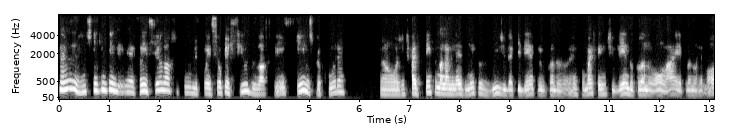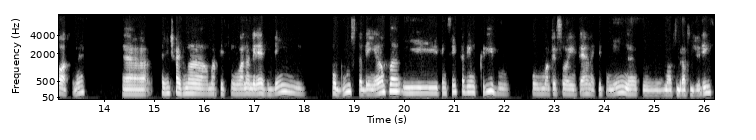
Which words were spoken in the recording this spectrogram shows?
né, a gente tem que entender, é, conhecer o nosso público, conhecer o perfil dos nossos clientes, quem nos procura. Então, a gente faz sempre uma anamnese muito rígida aqui dentro, quando, né, por mais que a gente venda o plano online, plano remoto, né, é, a gente faz uma, uma, uma anamnese bem robusta, bem ampla, e tem sempre também um crivo com uma pessoa interna aqui também, né, com o nosso braço direito,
